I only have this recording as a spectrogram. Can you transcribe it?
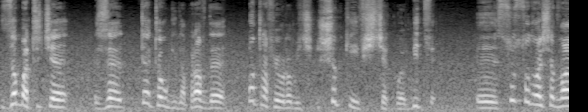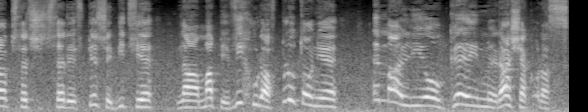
Zobaczycie, że te czołgi naprawdę potrafią robić szybkie i wściekłe bitwy. Y, Su-122-44 w pierwszej bitwie na mapie Wichura w Plutonie Emalio, Game, Rasiak oraz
